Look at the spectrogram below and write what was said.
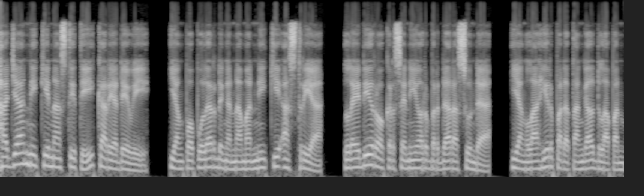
Haja Niki Nastiti Karya Dewi, yang populer dengan nama Niki Astria, lady rocker senior berdarah Sunda, yang lahir pada tanggal 18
